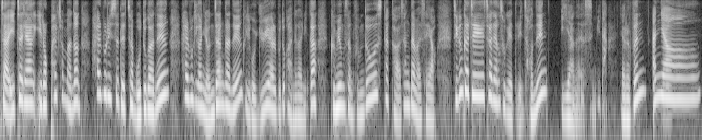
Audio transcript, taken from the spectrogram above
자, 이 차량 1억 8천만 원 할부리스 대차 모두 가능, 할부 기간 연장 가능, 그리고 유예 할부도 가능하니까 금융 상품도 스타카와 상담하세요. 지금까지 차량 소개해드린 저는 이하나였습니다. 여러분 안녕.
